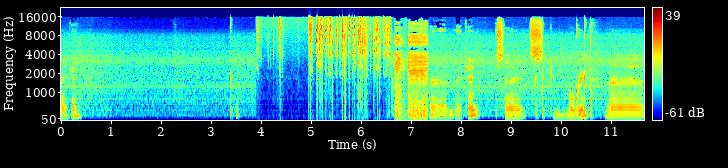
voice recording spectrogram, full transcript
Okay. Um, okay, so it's more groove. Uh,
